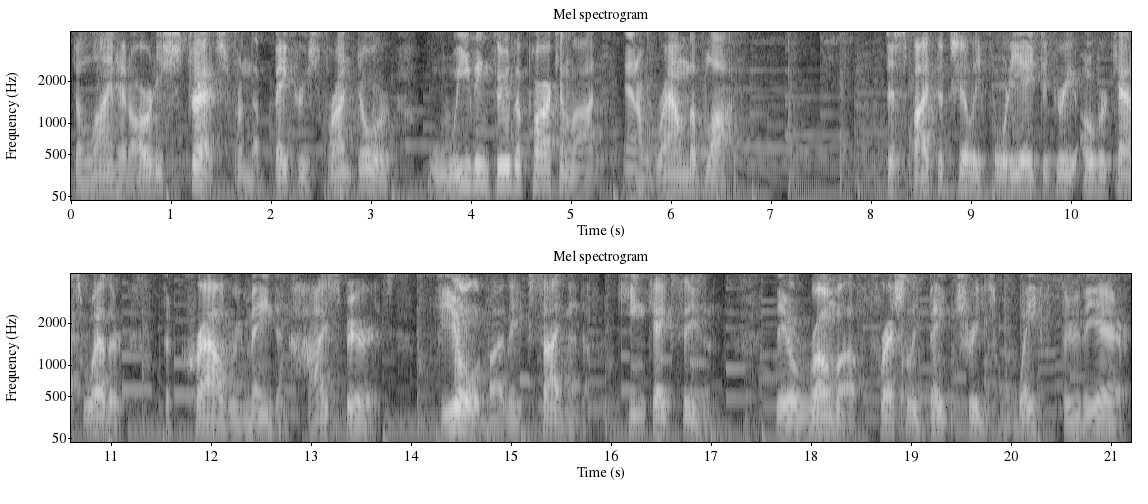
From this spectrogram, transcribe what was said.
the line had already stretched from the bakery's front door, weaving through the parking lot and around the block. Despite the chilly 48 degree overcast weather, the crowd remained in high spirits, fueled by the excitement of a king cake season. The aroma of freshly baked treats wafted through the air,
